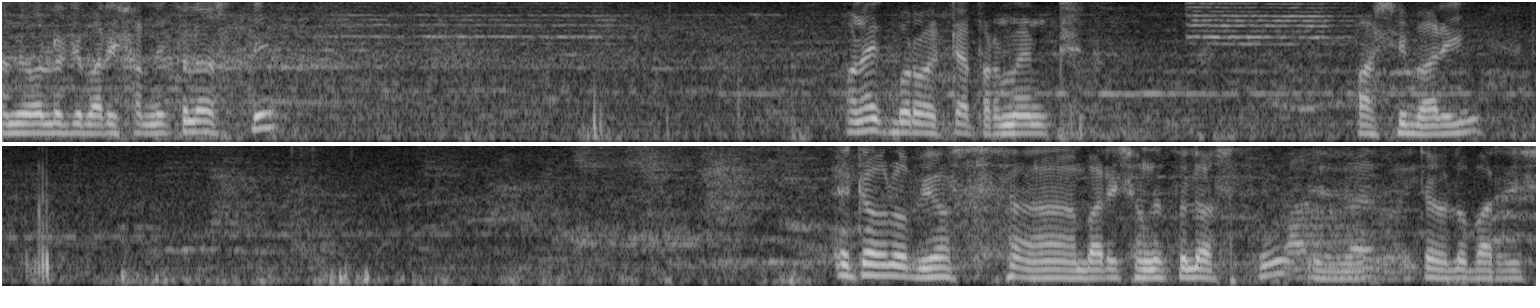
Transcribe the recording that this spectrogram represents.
আমি অলরেডি বাড়ির সামনে চলে আসছি। অনেক বড় একটা অ্যাপার্টমেন্ট পাশে বাড়ি। এটা হলো বিহস বাড়ির সামনে চলে আসছে। এটা হলো বাড়ির,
